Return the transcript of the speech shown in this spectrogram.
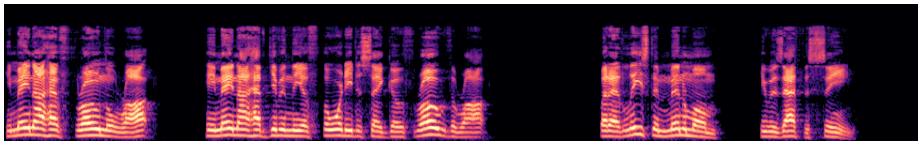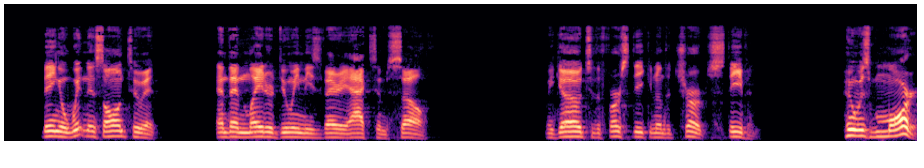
He may not have thrown the rock, he may not have given the authority to say, Go throw the rock, but at least in minimum, he was at the scene, being a witness onto it, and then later doing these very acts himself. We go to the first deacon of the church, Stephen, who was martyred,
